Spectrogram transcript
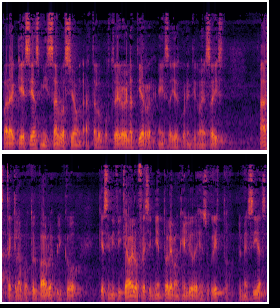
para que seas mi salvación hasta lo postrero de la tierra, en Isaías 49.6. Hasta que el apóstol Pablo explicó que significaba el ofrecimiento del Evangelio de Jesucristo, el Mesías,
